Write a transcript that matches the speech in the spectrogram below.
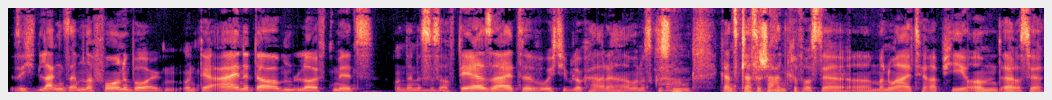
sich langsam nach vorne beugen und der eine Daumen läuft mit und dann ist es mhm. auf der Seite, wo ich die Blockade habe. Und das ist ein ganz klassischer Handgriff aus der äh, Manualtherapie und äh, aus der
